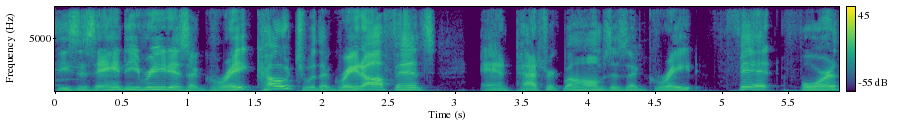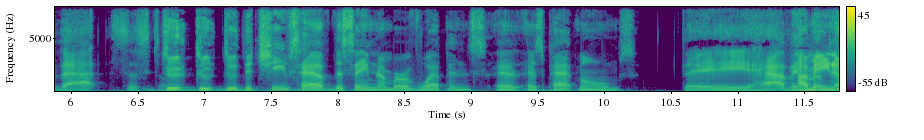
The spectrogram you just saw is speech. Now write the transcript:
He says Andy Reid is a great coach with a great offense, and Patrick Mahomes is a great fit for that system. Do, do do the Chiefs have the same number of weapons as, as Pat Mahomes? They have in I the mean, uh,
